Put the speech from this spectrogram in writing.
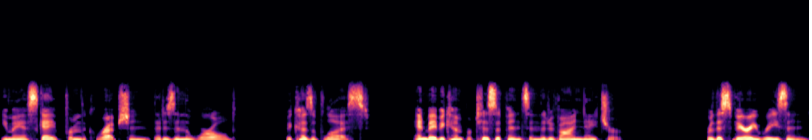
you may escape from the corruption that is in the world because of lust, and may become participants in the divine nature. For this very reason,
